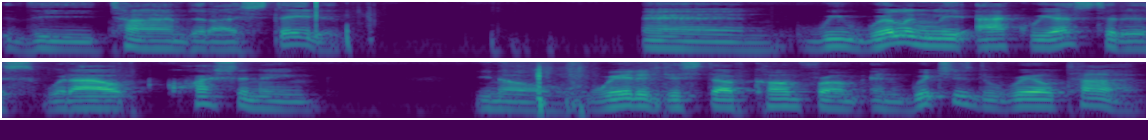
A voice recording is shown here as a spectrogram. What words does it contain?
the time that I stated. And we willingly acquiesce to this without questioning, you know, where did this stuff come from and which is the real time.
